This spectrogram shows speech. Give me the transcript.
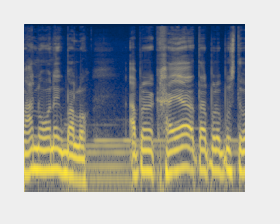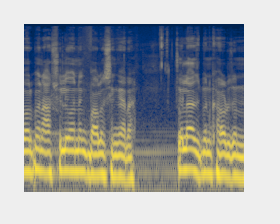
মানও অনেক ভালো। আপনারা খায়া তারপরে বুঝতে পারবেন আসলে অনেক ভালো সিঙ্গারা। চলে আসবেন খাওয়ার জন্য।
